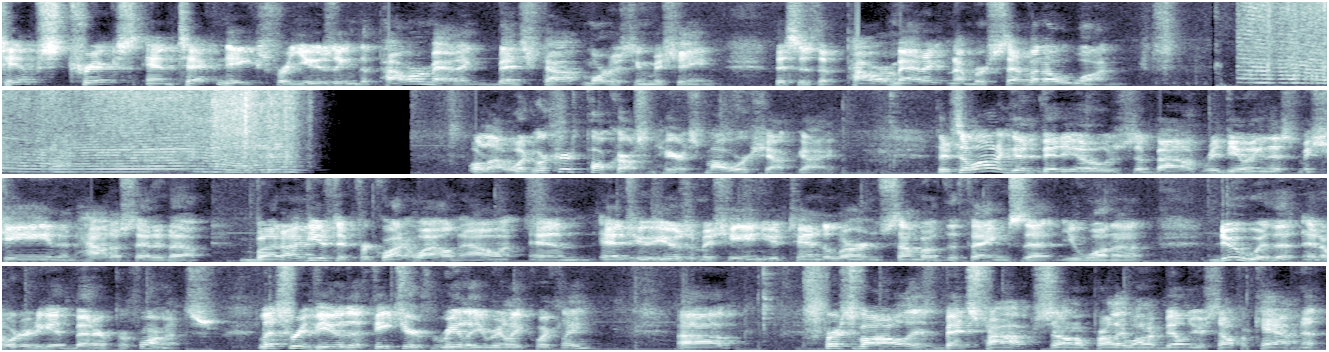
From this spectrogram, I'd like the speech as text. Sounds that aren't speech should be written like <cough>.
Tips, tricks, and techniques for using the Powermatic benchtop mortising machine. This is the Powermatic number 701. Hola woodworkers, Paul Carlson here, a small workshop guy. There's a lot of good videos about reviewing this machine and how to set it up, but I've used it for quite a while now, and as you use a machine, you tend to learn some of the things that you want to do with it in order to get better performance. Let's review the features really, really quickly. Uh, first of all is bench top, so probably want to build yourself a cabinet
